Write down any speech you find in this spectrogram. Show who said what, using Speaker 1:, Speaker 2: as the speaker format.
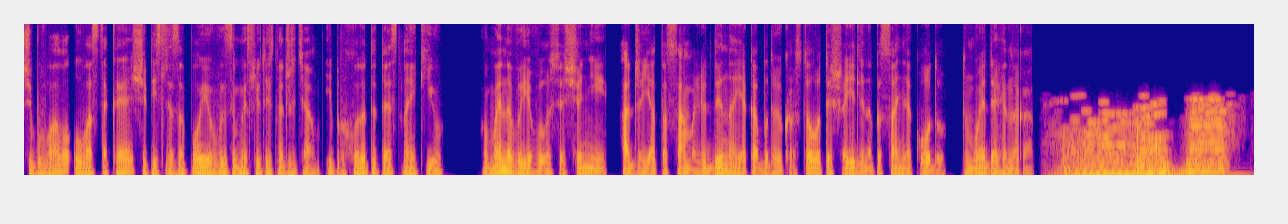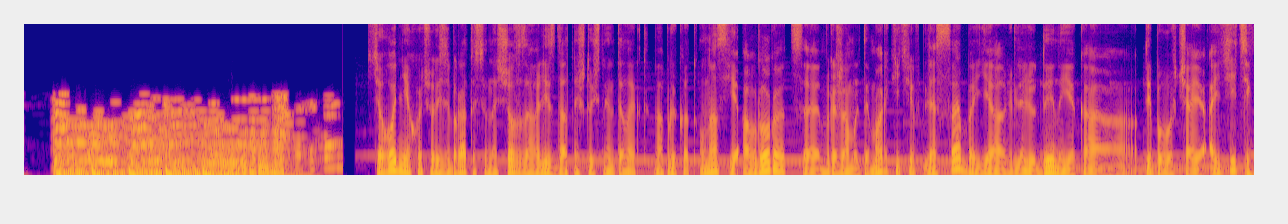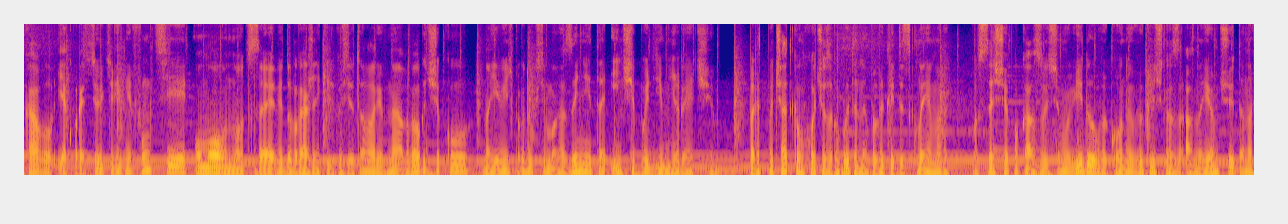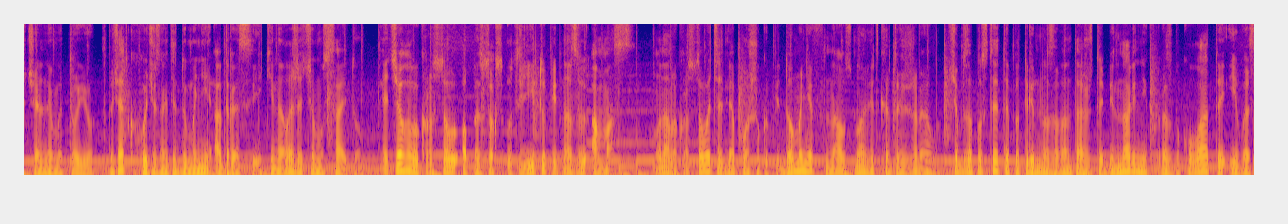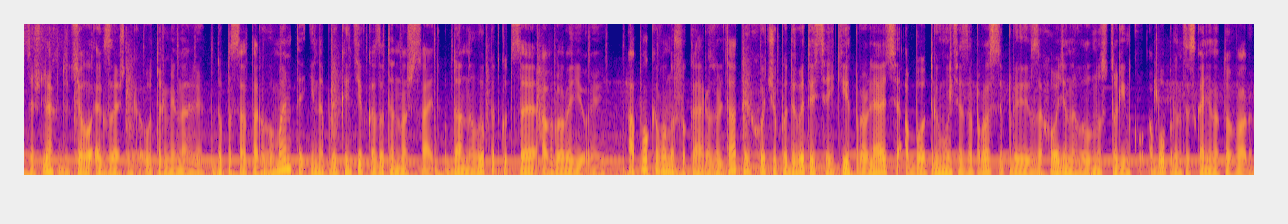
Speaker 1: Чи бувало у вас таке, що після запою ви замислюєтесь над життям і проходите тест на IQ? У мене виявилося, що ні, адже я та сама людина, яка буде використовувати шаї для написання коду, тому я дегенерат. Сьогодні я хочу розібратися, на що взагалі здатний штучний інтелект. Наприклад, у нас є Аврора, це мережа мультимаркетів. Для себе, як для людини, яка типу вивчає IT, цікаво, як працюють різні функції. Умовно, це відображення кількості товарів на Аврорчику, наявність продуктів в магазині та інші подібні речі. Перед початком хочу зробити невеликий дисклеймер. Усе, що я показую в цьому відео, виконую виключно з ознайомчою та навчальною метою. Спочатку хочу знайти доменні адреси, які належать цьому сайту. Для цього використовую open source утиліту під назвою AMAS. Вона використовується для пошуку піддоменів на основі відкритих джерел. Щоб запустити, потрібно завантажити бінарник, розблокувати і ввести шлях до цього екзешника у терміналі, дописати аргументи і наприкінці вказати наш сайт. У даному випадку це Aurora.ua. А поки воно шукає результати, хочу подивитися, які відправляються або отримуються запроси при заході на головну сторінку або при натисканні на товар.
